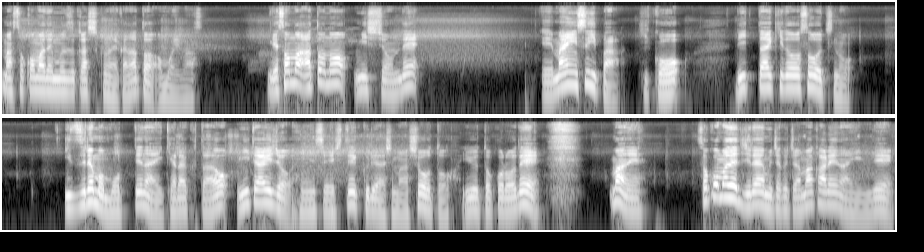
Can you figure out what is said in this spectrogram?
まあそこまで難しくないかなとは思います。で、その後のミッションで、えーマインスイーパー、飛行、立体起動装置のいずれも持ってないキャラクターを2体以上編成してクリアしましょうというところで、まあね、そこまで地雷むちゃくちゃ巻かれないんで、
